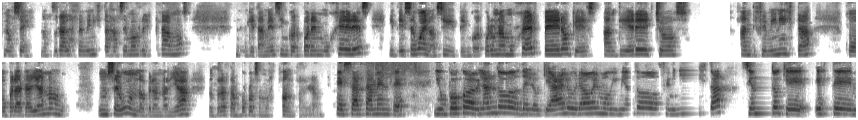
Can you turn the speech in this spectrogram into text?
no sé, nosotras las feministas hacemos reclamos, de que también se incorporen mujeres y te dice, bueno, sí, te incorpora una mujer, pero que es antiderechos, antifeminista, como para callarnos un segundo, pero en realidad nosotras tampoco somos tontas, digamos. Exactamente. Y un poco hablando de lo que ha logrado el movimiento feminista, siento que este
